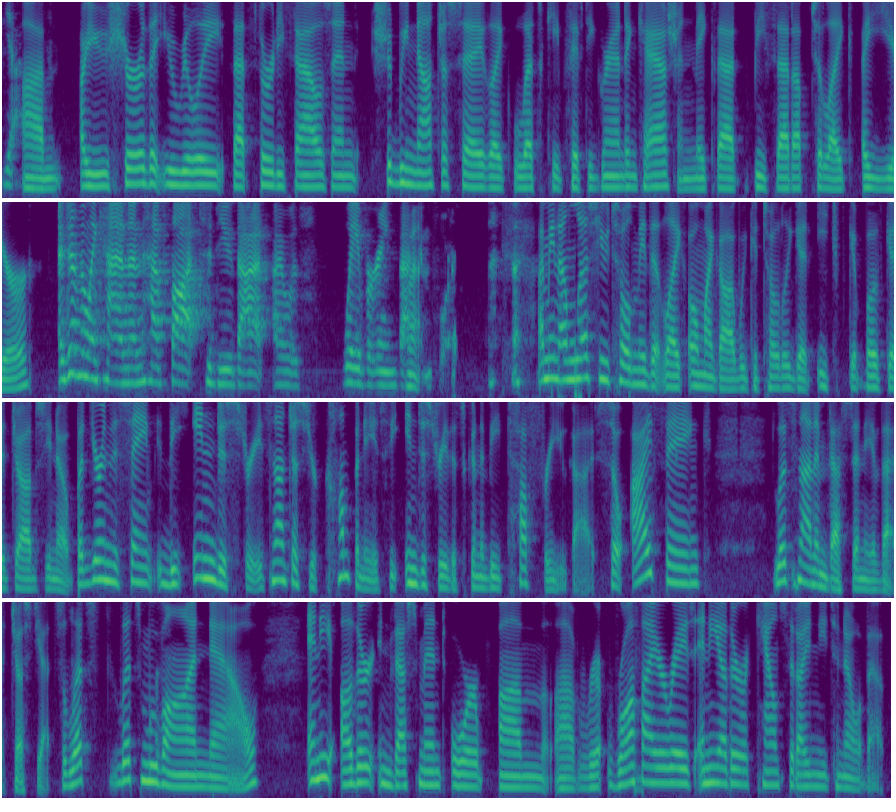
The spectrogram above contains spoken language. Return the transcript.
yeah um, are you sure that you really that 30000 should we not just say like let's keep 50 grand in cash and make that beef that up to like a year i definitely can and have thought to do that i was wavering back right. and forth I mean, unless you told me that, like, oh my God, we could totally get each get both get jobs, you know. But you're in the same the industry. It's not just your company; it's the industry that's going to be tough for you guys. So I think let's not invest any of that just yet. So let's let's move on now. Any other investment or um, uh, Roth IRAs? Any other accounts that I need to know about?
